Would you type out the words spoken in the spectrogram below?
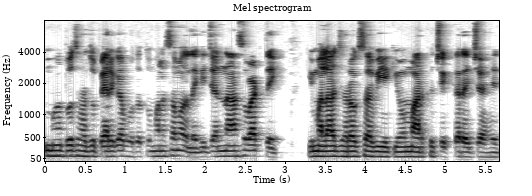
महत्त्वाचा हा जो पॅरेग्राफ होता तुम्हाला समजला की ज्यांना असं वाटतंय की मला झेरॉक्स हवी आहे किंवा मार्क चेक करायचे आहेत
